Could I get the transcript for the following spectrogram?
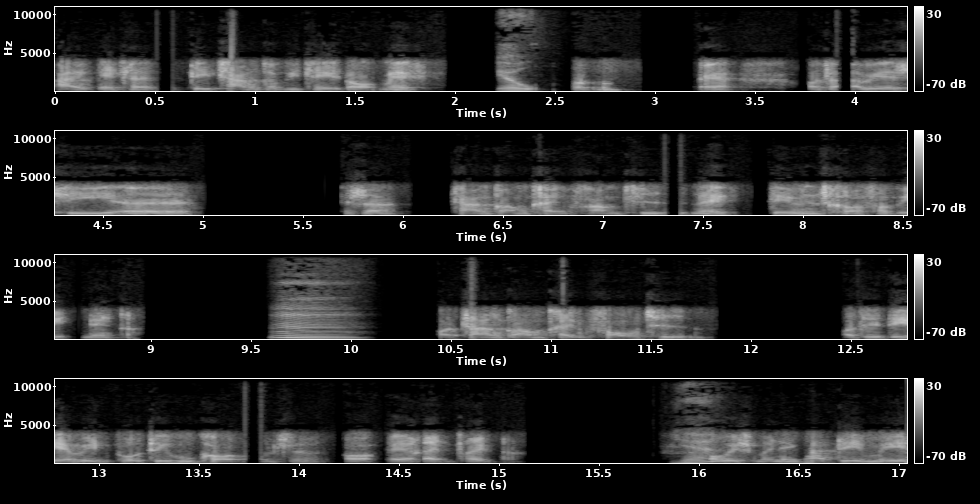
ej, altså, det er tanker, vi taler om, ikke? Jo. Ja, og der vil jeg sige, øh, altså, tanker omkring fremtiden, ikke? Det er ønsker og forventninger. Mm. Og tanker omkring fortiden, og det er det, jeg vil på, det er hukommelse og erindringer. Ja. Og hvis man ikke har det med,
